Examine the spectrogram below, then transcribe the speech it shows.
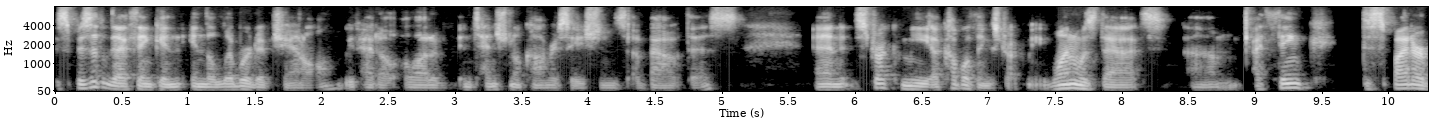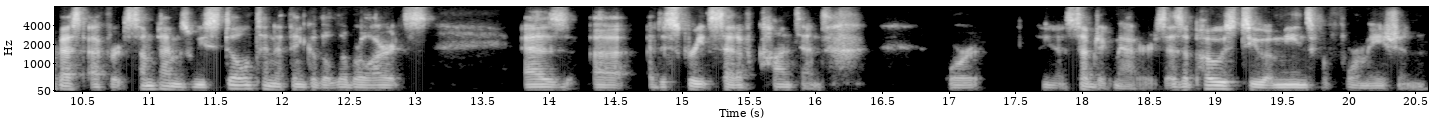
specifically, I think in, in the Liberative channel, we've had a, a lot of intentional conversations about this. And it struck me, a couple of things struck me. One was that um, I think despite our best efforts, sometimes we still tend to think of the liberal arts as a, a discrete set of content or you know subject matters as opposed to a means for formation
